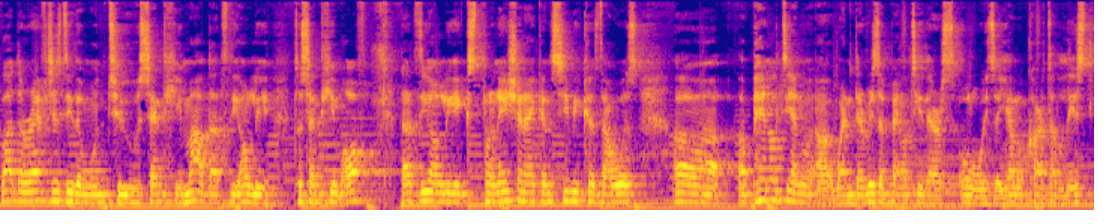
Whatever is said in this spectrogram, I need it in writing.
but the ref just didn't want to send him out. That's the only to send him off. That's the only explanation I can see because that was uh, a penalty, and uh, when there is a penalty, there's always a yellow card at least.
